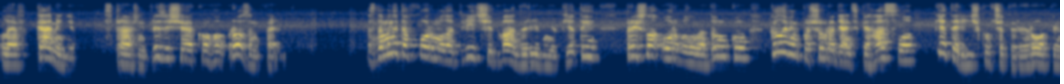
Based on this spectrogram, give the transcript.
Лев Каменєв, справжнє прізвище якого Розенфельд. Знаменита формула двічі 2 дорівнює 5 прийшла Орвелу на думку, коли він почув радянське гасло п'ятирічку в 4 роки.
